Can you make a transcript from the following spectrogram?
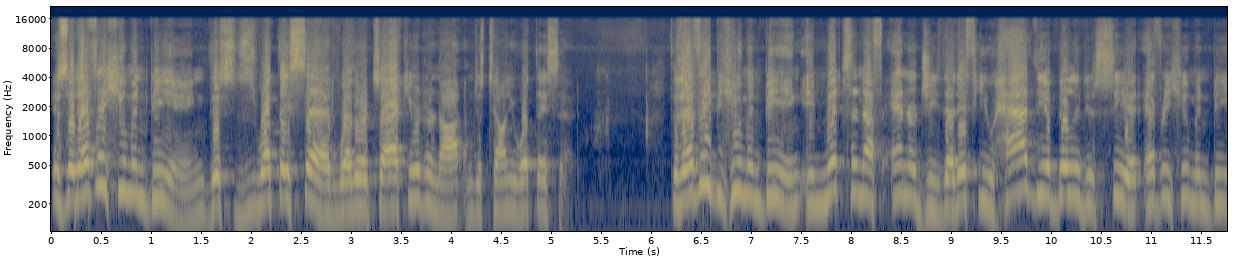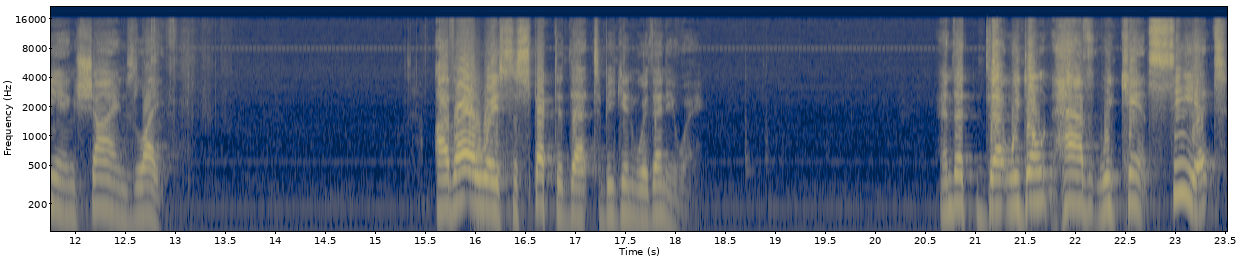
is that every human being, this is what they said, whether it's accurate or not, I'm just telling you what they said, that every human being emits enough energy that if you had the ability to see it, every human being shines light. I've always suspected that to begin with anyway and that, that we don't have, we can't see it,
